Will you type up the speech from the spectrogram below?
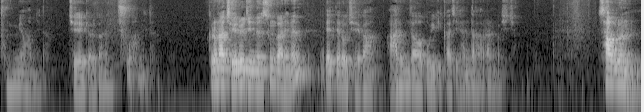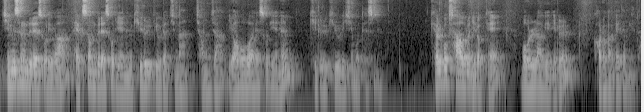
분명합니다. 죄의 결과는 추합니다. 그러나 죄를 짓는 순간에는 때때로 죄가 아름다워 보이기까지 한다라는 것이죠. 사울은 짐승들의 소리와 백성들의 소리에는 귀를 기울였지만 정작 여호와의 소리에는 귀를 기울이지 못했습니다. 결국 사울은 이렇게 몰락의 길을 걸어가게 됩니다.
